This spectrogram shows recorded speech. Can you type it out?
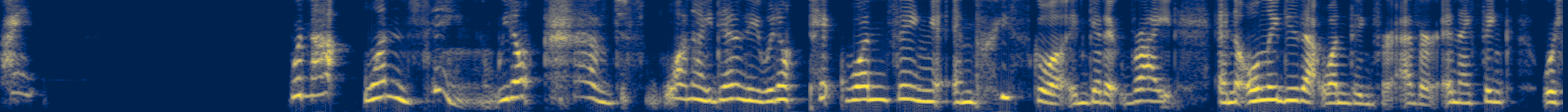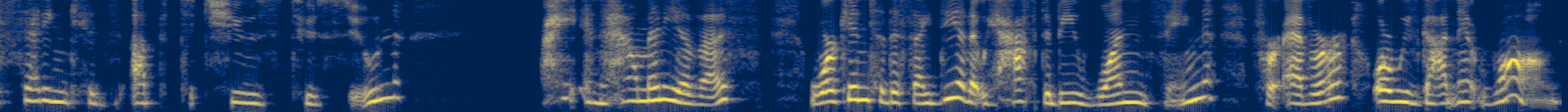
Right? We're not one thing. We don't have just one identity. We don't pick one thing in preschool and get it right and only do that one thing forever. And I think we're setting kids up to choose too soon right? And how many of us work into this idea that we have to be one thing forever or we've gotten it wrong?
